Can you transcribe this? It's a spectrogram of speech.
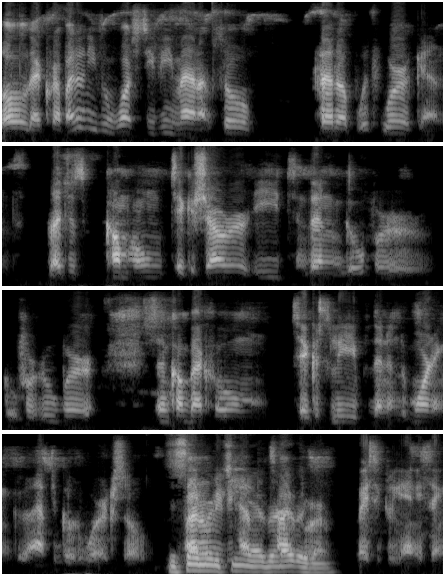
all that crap. I don't even watch TV, man. I'm so fed up with work, and I just come home, take a shower, eat, and then go for go for Uber, then come back home, take a sleep. Then in the morning, I have to go to work. So It's the same really routine the over and over again. basically anything.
